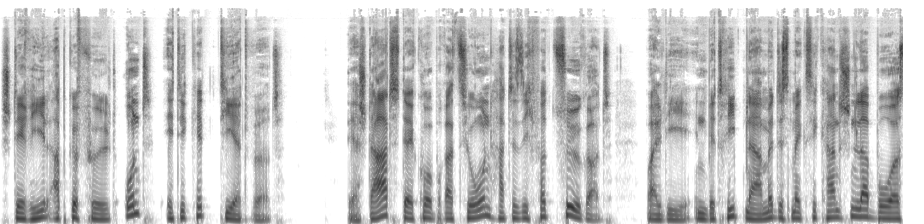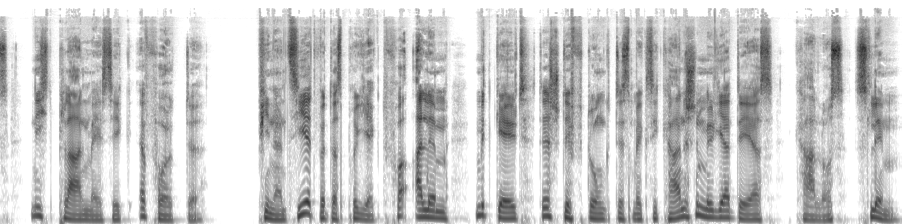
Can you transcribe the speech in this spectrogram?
steril abgefüllt und etikettiert wird. Der Start der Kooperation hatte sich verzögert, weil die Inbetriebnahme des mexikanischen Labors nicht planmäßig erfolgte. Finanziert wird das Projekt vor allem mit Geld der Stiftung des mexikanischen Milliardärs Carlos Slim.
